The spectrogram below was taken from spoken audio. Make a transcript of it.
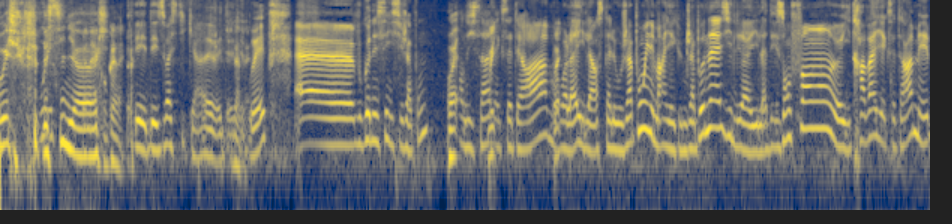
oui, Oui. des signes. euh, On connaît. des, des swastikas. euh, de- de-. Euh, vous connaissez ici Japon Ouais. Andy-san, Oui. etc. Bon Ouais. voilà, il est installé au Japon, il est marié avec une japonaise, il a, il a des enfants, euh, il travaille, etc. Mais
